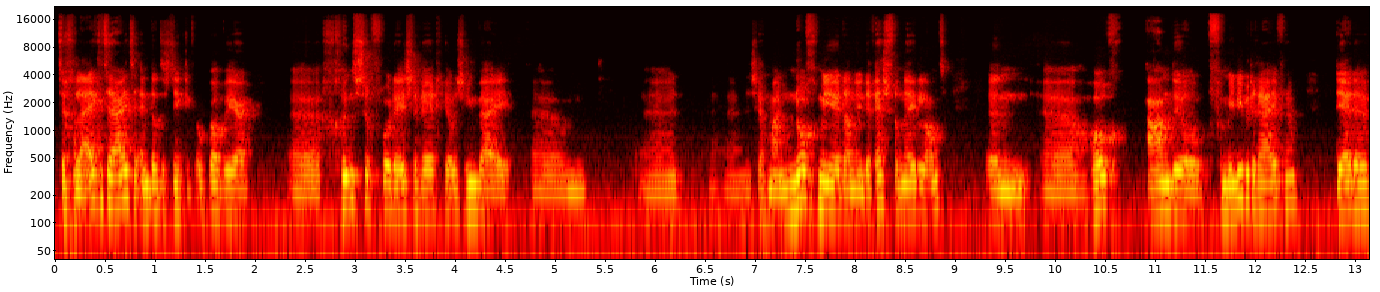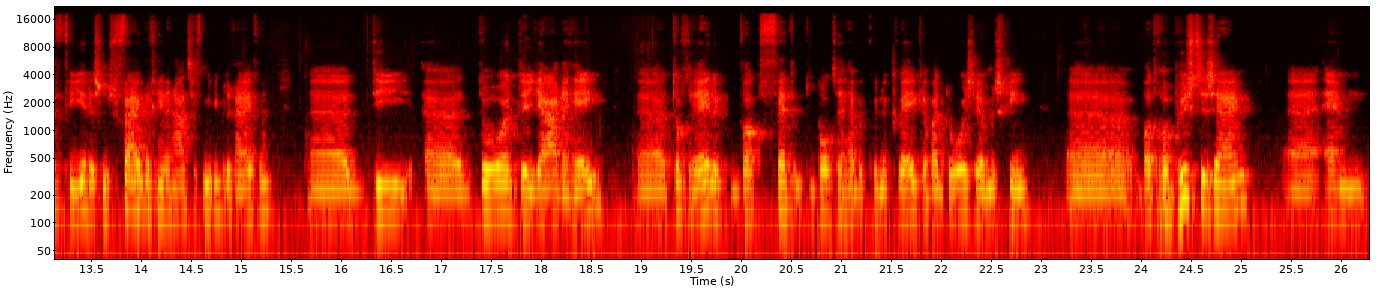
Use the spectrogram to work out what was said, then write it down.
Tegelijkertijd, en dat is denk ik ook wel weer uh, gunstig voor deze regio zien wij uh, zeg maar nog meer dan in de rest van Nederland een hoog aandeel familiebedrijven derde, vierde, soms vijfde generatie familiebedrijven, die door de jaren heen toch redelijk wat vet op de botten hebben kunnen kweken, waardoor ze misschien wat robuuster zijn en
